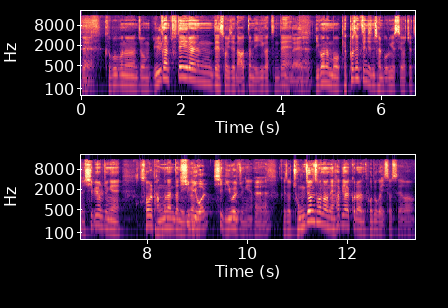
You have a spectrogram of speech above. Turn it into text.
네. 그 부분은 좀 일간 투데이라는 데서 이제 나왔던 얘기 같은데 네. 네. 이거는 뭐 100%인지는 잘 모르겠어요. 어쨌든 12월 중에 서울 방문한다는 얘기가 12월? 12월 중에요. 네. 그래서 종전 선언에 합의할 거라는 보도가 있었어요.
